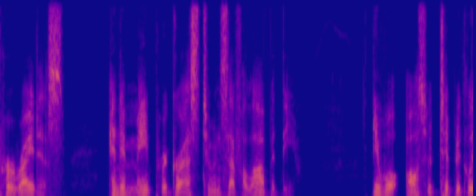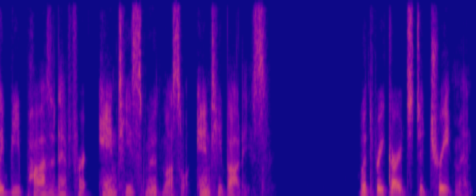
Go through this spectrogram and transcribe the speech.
pruritus, and it may progress to encephalopathy. It will also typically be positive for anti smooth muscle antibodies. With regards to treatment,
